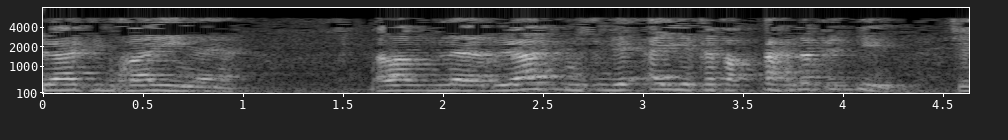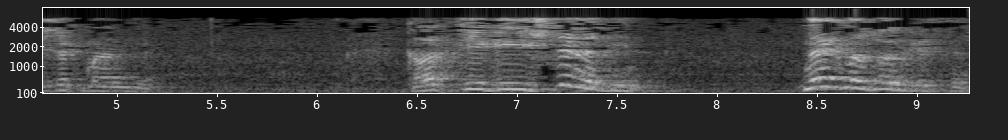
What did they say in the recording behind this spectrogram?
روايات البخاري هنا. روايات مسلم أن يتفقهن في الدين شيء شك ما عندي كوات تيجيشتن الدين نقدر زور قصة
